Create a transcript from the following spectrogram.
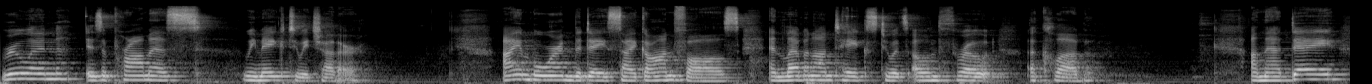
Ruin is a promise we make to each other. I am born the day Saigon falls and Lebanon takes to its own throat a club. On that day,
